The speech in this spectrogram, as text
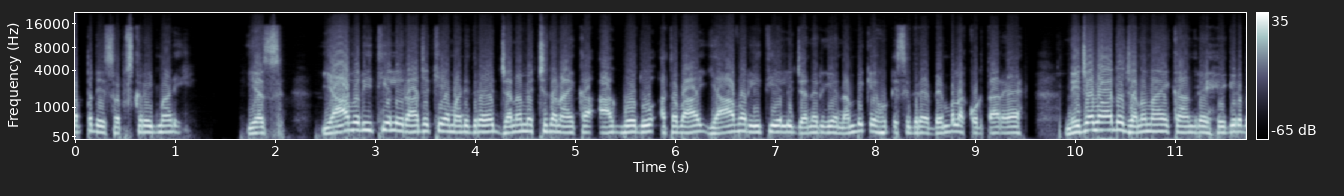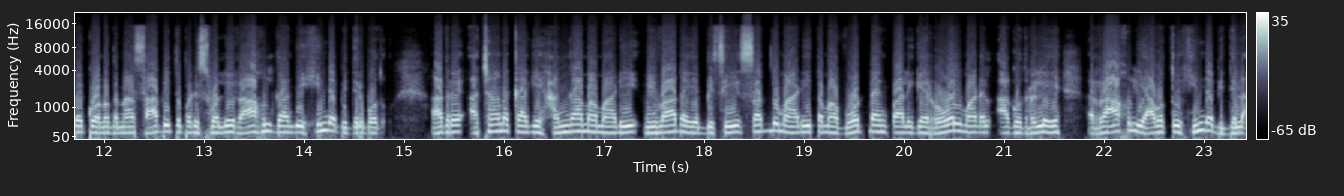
ತಪ್ಪದೆ ಸಬ್ಸ್ಕ್ರೈಬ್ ಮಾಡಿ. ಎಸ್, ಯಾವ ರೀತಿಯಲ್ಲಿ ರಾಜಕೀಯ ಮಾಡಿದ್ರೆ ಜನ ಮೆಚ್ಚಿದ ನಾಯಕ ಆಗ್ಬೋದು ಅಥವಾ ಯಾವ ರೀತಿಯಲ್ಲಿ ಜನರಿಗೆ ನಂಬಿಕೆ ಹುಟ್ಟಿಸಿದ್ರೆ ಬೆಂಬಲ ಕೊಡ್ತಾರೆ? ನಿಜವಾದ ಜನನಾಯಕ ಅಂದ್ರೆ ಹೇಗಿರಬೇಕು ಅನ್ನೋದನ್ನ ಸಾಬೀತುಪಡಿಸುವಲ್ಲಿ ರಾಹುಲ್ ಗಾಂಧಿ ಹಿಂದೆ ಬಿದ್ದಿರಬಹುದು ಆದ್ರೆ ಅಚಾನಕ್ ಆಗಿ ಹಂಗಾಮ ಮಾಡಿ, ವಿವಾದ ಎಬ್ಬಿಸಿ, ಸದ್ದು ಮಾಡಿ ತಮ್ಮ ವೋಟ್ ಬ್ಯಾಂಕ್ ಪಾಲಿಗೆ ರೋಲ್ ಮಾಡೆಲ್ ಆಗೋದ್ರಲ್ಲಿ ರಾಹುಲ್ ಯಾವತ್ತೂ ಹಿಂದೆ ಬಿದ್ದಿಲ್ಲ.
